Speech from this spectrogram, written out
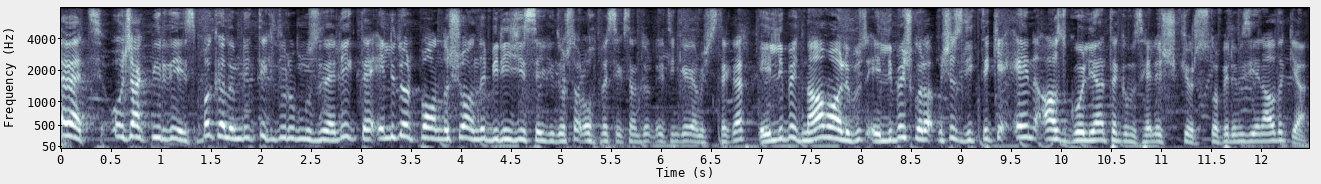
Evet Ocak 1'deyiz. Bakalım ligdeki durumumuz ne? Ligde 54 puanla şu anda birinciyiz sevgili dostlar. Oh be 84 ratinge gelmişiz tekrar. 55 namalubuz. 55 gol atmışız. Ligdeki en az gol yiyen takımız. Hele şükür. Stoperimizi yeni aldık ya.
